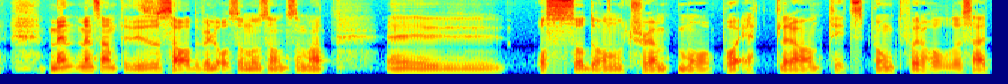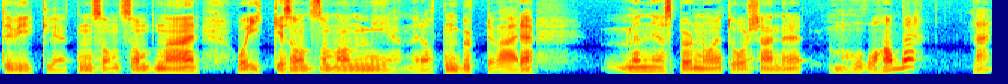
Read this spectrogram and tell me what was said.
men, men, samtidig så sa du vel også noe sånt som at eh, også Donald Trump må på et eller annet tidspunkt forholde seg til virkeligheten sånn som den er, og ikke sånn som han mener at den burde være. Men jeg spør nå et år seinere, må han det? Nei,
